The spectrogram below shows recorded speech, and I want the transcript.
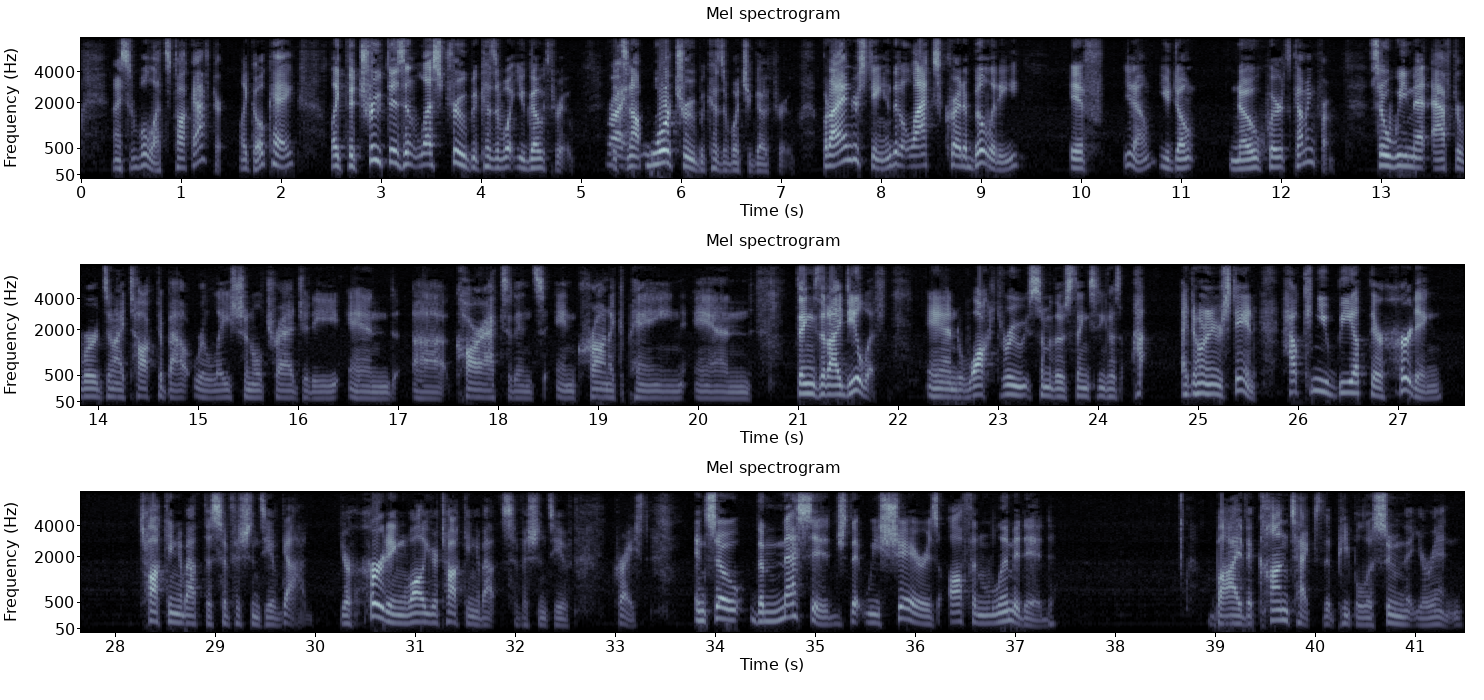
And I said, "Well, let's talk after." Like, okay, like the truth isn't less true because of what you go through. Right. It's not more true because of what you go through. But I understand that it lacks credibility if you know, you don't know where it's coming from. So we met afterwards and I talked about relational tragedy and uh, car accidents and chronic pain and things that I deal with and walked through some of those things. And he goes, I, I don't understand. How can you be up there hurting talking about the sufficiency of God? You're hurting while you're talking about the sufficiency of Christ. And so the message that we share is often limited by the context that people assume that you're in.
